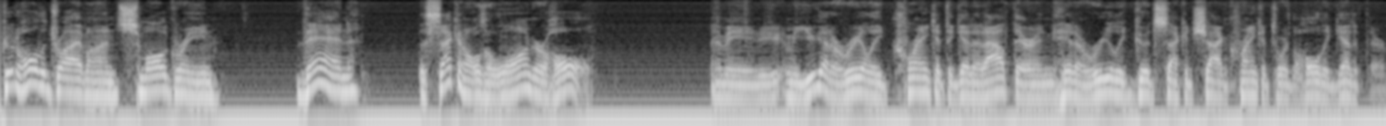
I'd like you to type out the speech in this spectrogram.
good hole to drive on, small green. Then the second hole is a longer hole. I mean, you, I mean, you got to really crank it to get it out there and hit a really good second shot and crank it toward the hole to get it there.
